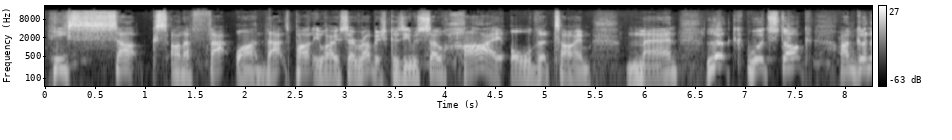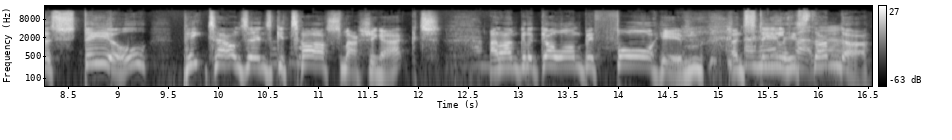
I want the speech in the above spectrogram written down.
he sucks on a fat one. That's partly why he was so rubbish, because he was so high all the time. Man, look, Woodstock, I'm going to steal Pete Townshend's guitar smashing act, and I'm going to go on before him and steal his thunder. that.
